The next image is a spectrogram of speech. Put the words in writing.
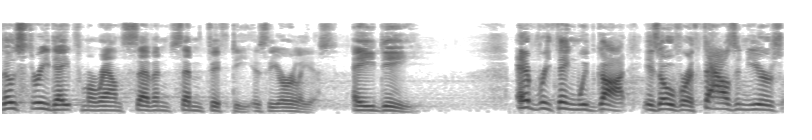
Those three date from around 7, 750 is the earliest, AD. Everything we've got is over a thousand years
